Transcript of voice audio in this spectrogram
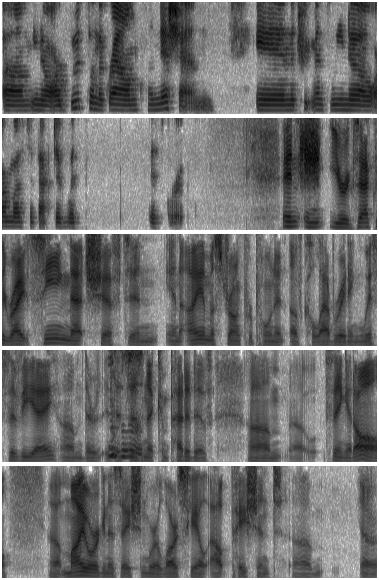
um, you know, our boots on the ground clinicians in the treatments we know are most effective with this group. And, and you're exactly right. Seeing that shift, and and I am a strong proponent of collaborating with the VA. Um, there, mm-hmm. this isn't a competitive um, uh, thing at all. Uh, my organization, we're a large scale outpatient, um, uh,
